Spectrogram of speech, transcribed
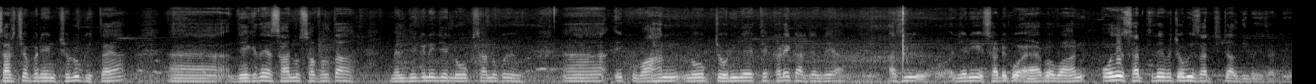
ਸਰਚ ਆਪਰੇਸ਼ਨ ਸ਼ੁਰੂ ਕੀਤਾ ਆ। ਦੇਖਦੇ ਆ ਸਾਨੂੰ ਸਫਲਤਾ ਮਿਲਦੀ ਕਿ ਨਹੀਂ। ਜੇ ਲੋਕ ਸਾਨੂੰ ਕੋਈ ਇੱਕ ਵਾਹਨ, ਲੋਕ ਚੋਰੀ ਦੇ ਇੱਥੇ ਖੜੇ ਕਰ ਜਾਂਦੇ ਆ, ਅਸੀਂ ਜਿਹੜੀ ਸਾਡੇ ਕੋਲ ਐਪ ਵਾਹਨ, ਉਹਦੇ ਸਰਚ ਦੇ ਵਿੱਚ ਉਹ ਵੀ ਸਰਚ ਚੱਲਦੀ ਪਈ ਸਾਡੀ।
